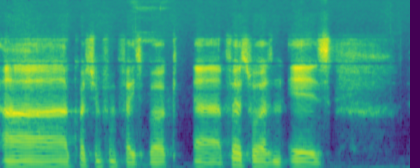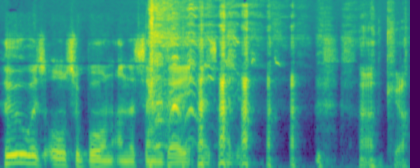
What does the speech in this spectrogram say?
Uh, question from Facebook. Uh, first one is Who was also born on the same day as Kevin? Oh God.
